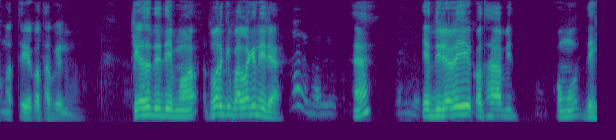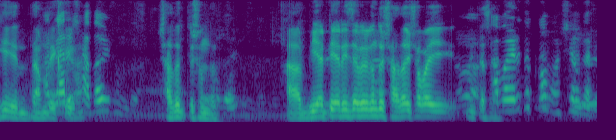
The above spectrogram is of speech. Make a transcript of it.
ওনার থেকে কথা বলে নেব। ঠিক আছে দিদি তোমার কি ভালো লাগে নিরা হ্যাঁ এই দুইটারই কথা আমি কমু দেখি দাম দেখি। সুন্দর। সাদা একটু সুন্দর। আর বিআরটিআর হিসাবে কিন্তু সাদাই সবাই নিতেছে। এটা তো কমার্শিয়াল গাড়ি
